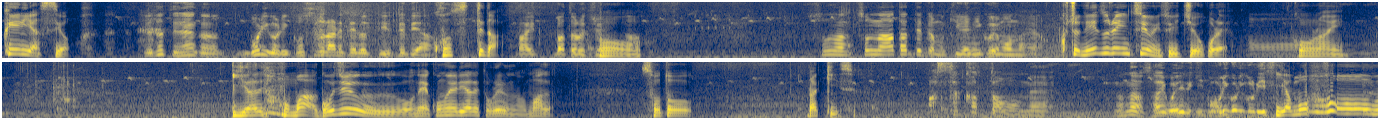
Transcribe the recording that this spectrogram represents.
クエリアっすよいやだってなんかゴリゴリこすられてるって言ってたやん。こすってた？バイバトル中そんなそんな当たってても切れにくいもんなんや。こっち根ずれに強いんですよ一応これ。ここのライン。いやでもまあ50をねこのエリアで取れるのはまあ相当ラッキーですよ。浅かったもんね。なんなら最後エレキゴリゴリゴリいやもうも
